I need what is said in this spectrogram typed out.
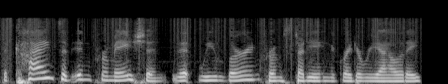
the kinds of information that we learn from studying the greater reality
